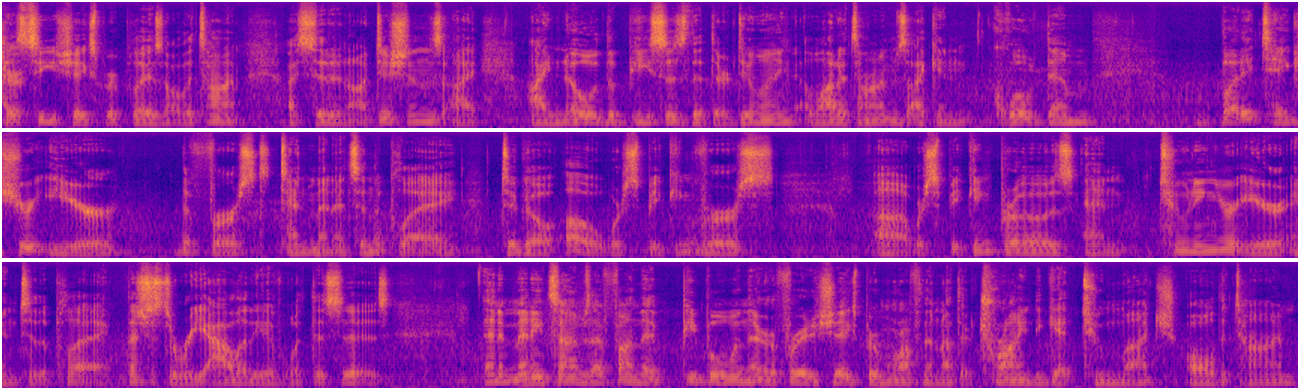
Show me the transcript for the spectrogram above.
Sure. I see Shakespeare plays all the time. I sit in auditions. I, I know the pieces that they're doing. A lot of times I can quote them, but it takes your ear the first 10 minutes in the play to go, oh, we're speaking verse. Uh, we're speaking prose and tuning your ear into the play. That's just a reality of what this is. And many times I find that people, when they're afraid of Shakespeare, more often than not, they're trying to get too much all the time.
